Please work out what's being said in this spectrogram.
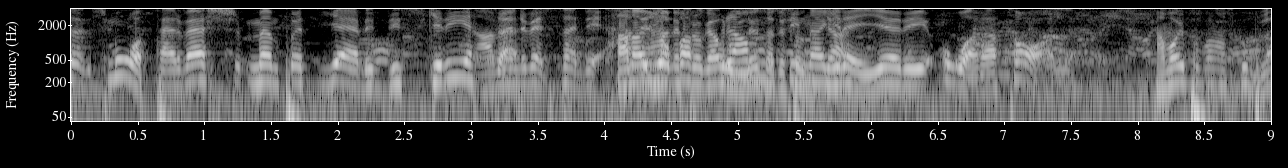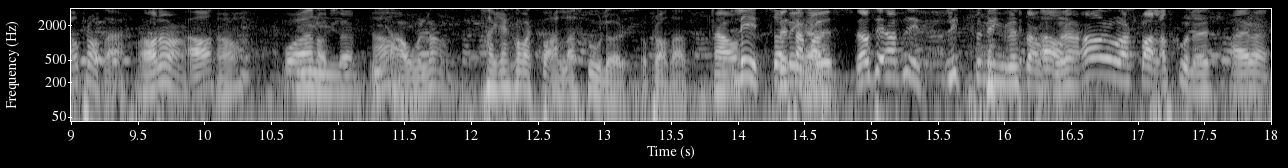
eh, småpervers, men på ett jävligt diskret Ja, sätt. men du vet, så här, det, han har är jobbat Fråga fram Olle så att det sina funkar. grejer i åratal. Han var ju på våran skola och pratade. Ja det var han. Ja, Ja. var han I, också. I Ja. aulan. Han kanske har varit på alla skolor och pratat. Ja. Lite som Det är samma- Yngves. Ja, ja, precis. Lite som Yngves dansskola. Ja. Han har nog varit på alla skolor. Jajamän.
